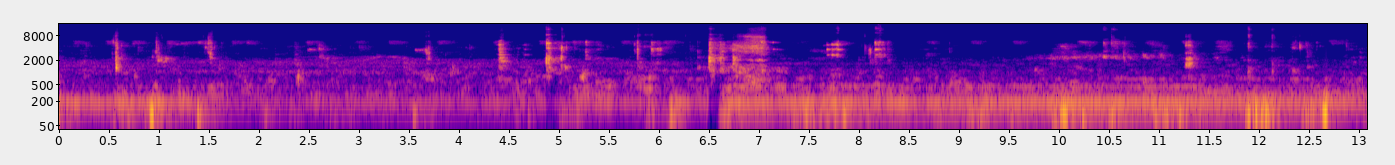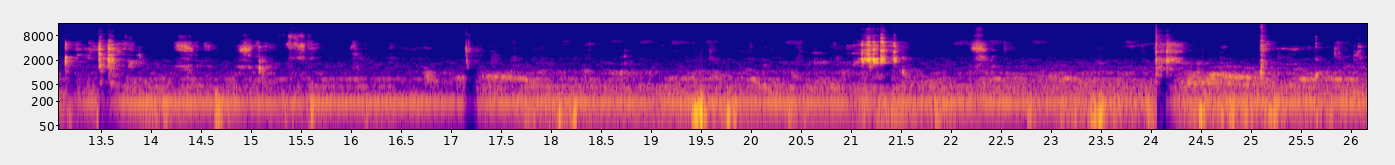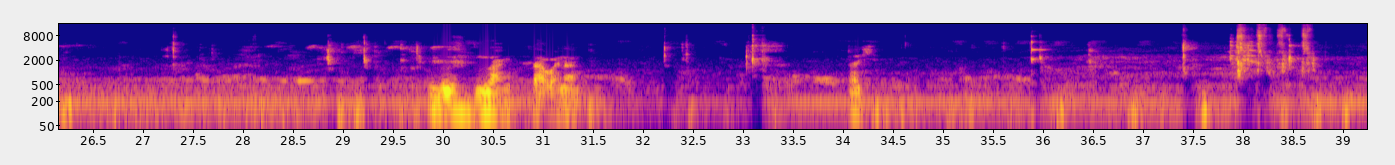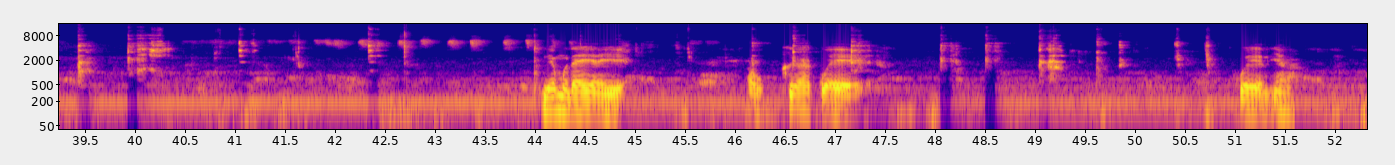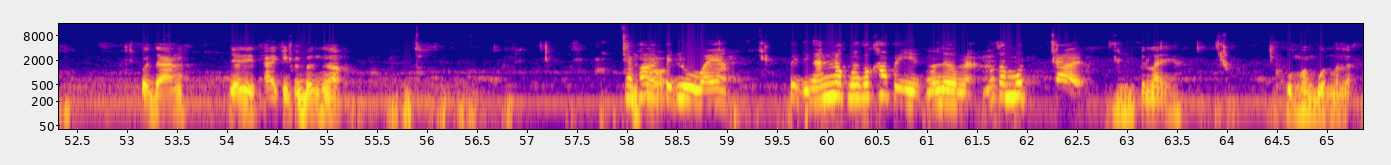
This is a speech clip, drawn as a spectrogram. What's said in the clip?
เออ หลังตาไว้น้ำได้คิดเดี๋ยวมือได้ไอ้เอาเครือกล้วยกล้วยเนี่ยงอะกล้วยดัง เดี๋ยวสิถ่ายคลิปไปเบิ่งเฮือกแต่พอปิดรูไว้อะ ปิดอย่างนั้นนกมันก็เข้าไปอีกเหมือนเดิมอะ มันก็มุดใช่เป็นไรคุมข้างบนมันละ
